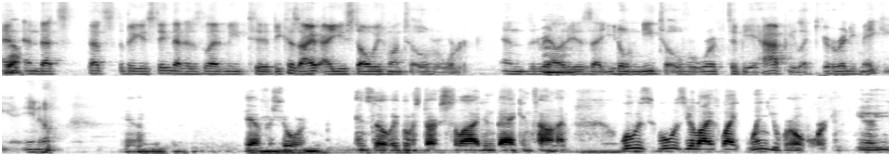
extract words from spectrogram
And, yeah. and that's that's the biggest thing that has led me to because I, I used to always want to overwork. And the reality mm-hmm. is that you don't need to overwork to be happy. Like you're already making it you know? Yeah. Yeah for sure. And so we're going to start sliding back in time what was what was your life like when you were overworking? You know, you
